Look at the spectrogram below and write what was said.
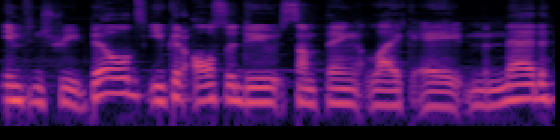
infantry builds. You could also do something like a Mehmed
